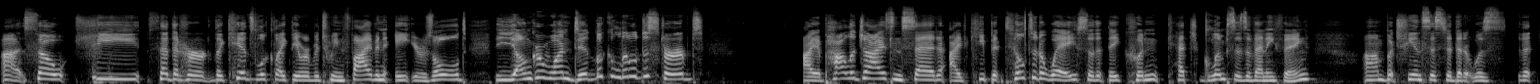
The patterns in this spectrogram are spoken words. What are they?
Uh, so she said that her the kids looked like they were between five and eight years old. The younger one did look a little disturbed. I apologized and said I'd keep it tilted away so that they couldn't catch glimpses of anything. Um, but she insisted that it was that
